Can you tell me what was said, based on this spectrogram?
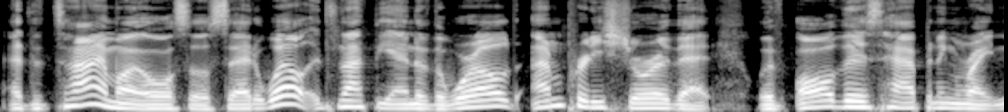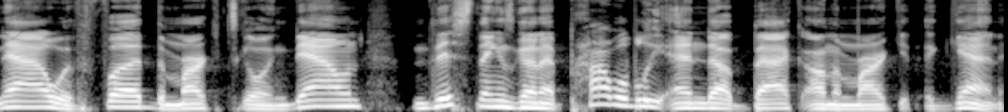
At the time, I also said, well, it's not the end of the world. I'm pretty sure that with all this happening right now, with FUD, the market's going down, this thing's going to probably end up back on the market again.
